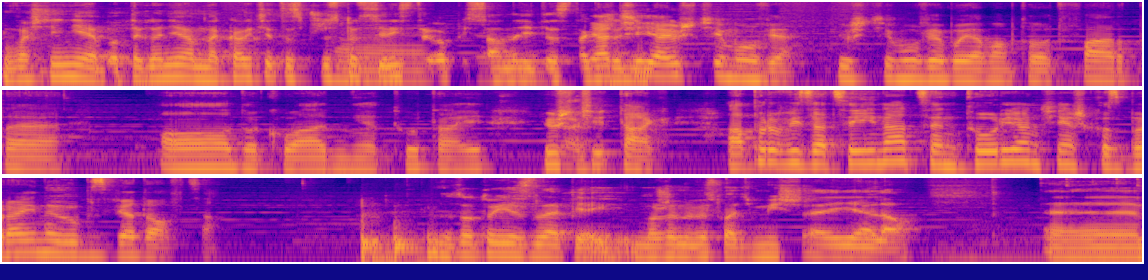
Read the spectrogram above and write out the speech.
Właśnie nie, bo tego nie mam na karcie, to jest przy specjalistach opisane i to jest tak, ja, że ci, nie... ja już ci mówię, już ci mówię, bo ja mam to otwarte. O, dokładnie tutaj. Już Tak. ci, tak. Aprowizacyjna, centurion, ciężkozbrojny lub zwiadowca. No to tu jest lepiej. Możemy wysłać Miszę Yellow. E,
